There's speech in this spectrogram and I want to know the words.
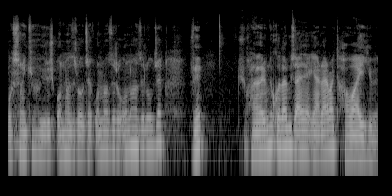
O sonraki yürüyüş onun hazır olacak. Onun hazırı onun hazır olacak. Ve şu hayalimde o kadar güzel yerler var ki Hawaii gibi.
